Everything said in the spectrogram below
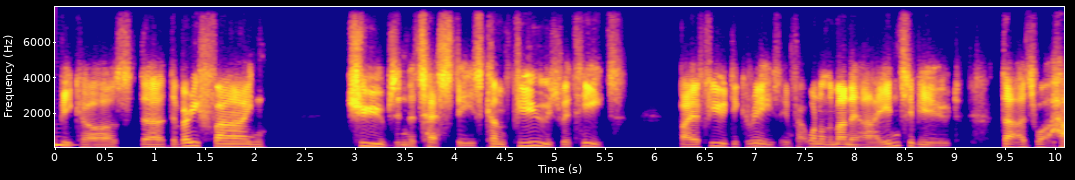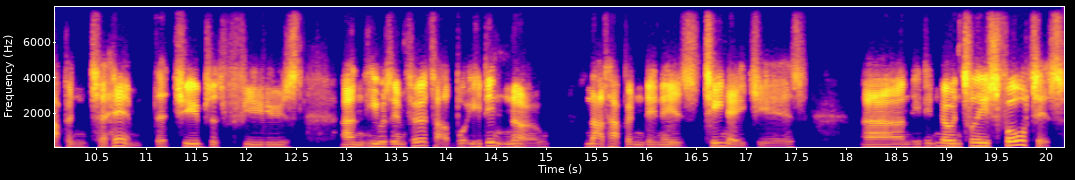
Mm. because the, the very fine tubes in the testes can fuse with heat by a few degrees. In fact, one of the men I interviewed that is what happened to him. The tubes had fused and he was infertile, but he didn't know. And that happened in his teenage years. And he didn't know until his 40s.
